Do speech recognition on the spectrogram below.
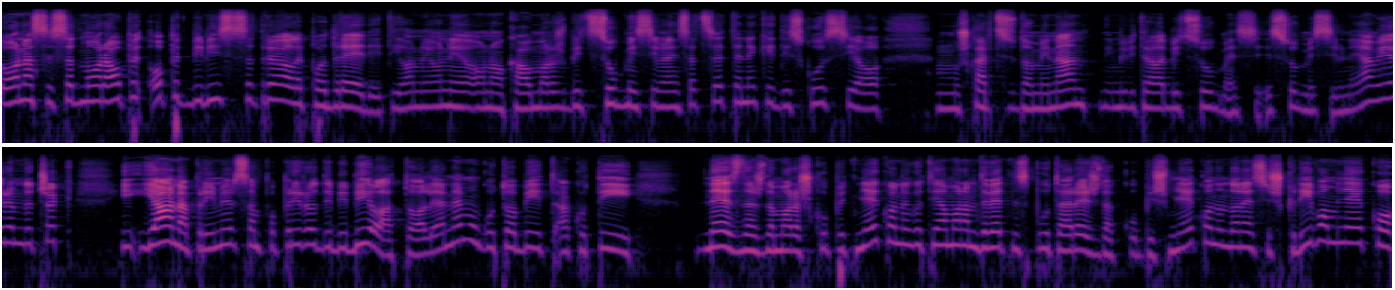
ona se sad mora opet, opet bi mi se sad trebale podrediti. On, on je ono kao moraš biti submisivna i sad sve te neke diskusije o muškarci su dominantni, mi bi trebali biti submisi- submisivni. Ja vjerujem da čak i ja, na primjer, sam po prirodi bi bila to, ali ja ne mogu to biti ako ti ne znaš da moraš kupiti mlijeko, nego ti ja moram 19 puta reći da kupiš mlijeko, onda doneseš krivo mlijeko,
